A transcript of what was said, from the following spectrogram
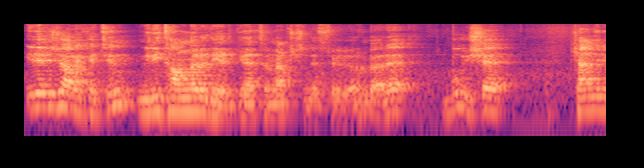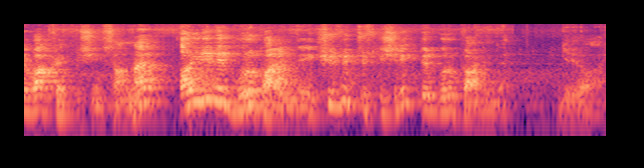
ilerici hareketin militanları diye yine tırnak içinde söylüyorum. Böyle bu işe kendini vakfetmiş insanlar ayrı bir grup halinde, 200-300 kişilik bir grup halinde giriyorlar.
